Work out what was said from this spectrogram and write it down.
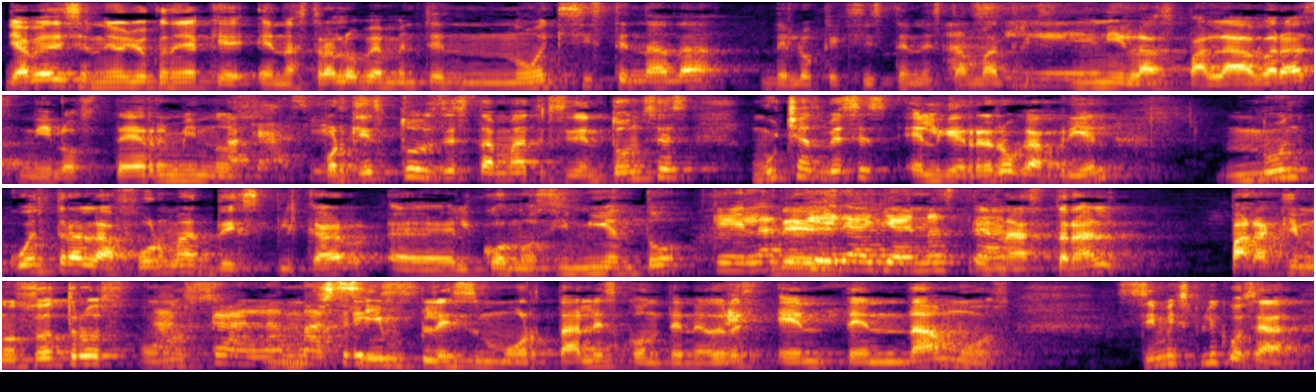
ya había discernido yo con ella que en astral obviamente no existe nada de lo que existe en esta Así matrix, es. ni las palabras, ni los términos, es. porque esto es de esta matrix. Y entonces muchas veces el guerrero Gabriel no encuentra la forma de explicar eh, el conocimiento Que él de- adquiere allá en astral. en astral para que nosotros, unos simples mortales contenedores, entendamos. ¿Sí me explico? O sea,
